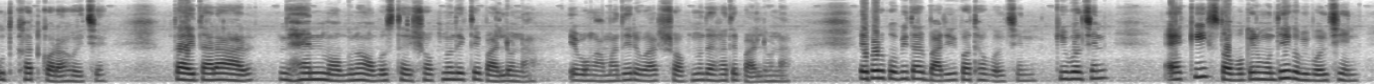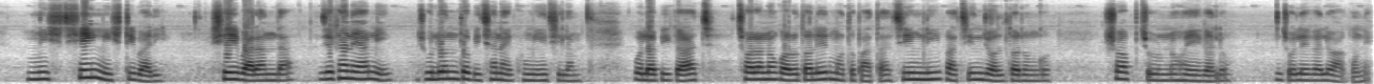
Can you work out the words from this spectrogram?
উৎখাত করা হয়েছে। তাই তারা আর ধ্যানমগ্ন অবস্থায় স্বপ্ন দেখতে পারল না এবং আমাদেরও আর স্বপ্ন দেখাতে পারল না। এরপর কবি তার বাড়ির কথা বলছেন। কি বলছেন? একই স্তবকের মধ্যেই কবি বলছেন সেই মিষ্টি বাড়ি, সেই বারান্দা যেখানে আমি ঝুলন্ত বিছানায় ঘুমিয়েছিলাম। গোলাপি গাছ, ছড়ানো করতলের মতো পাতা, চিমনি, প্রাচীন জলতরঙ্গ, সব চূর্ণ হয়ে গেল, জ্বলে গেল আগুনে।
